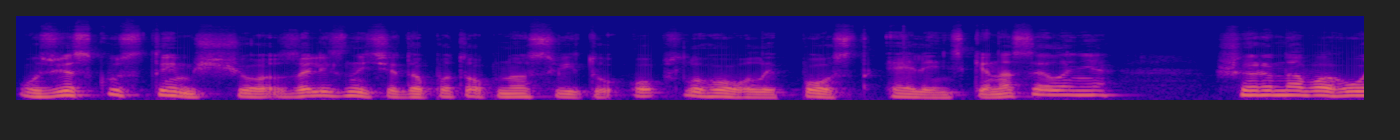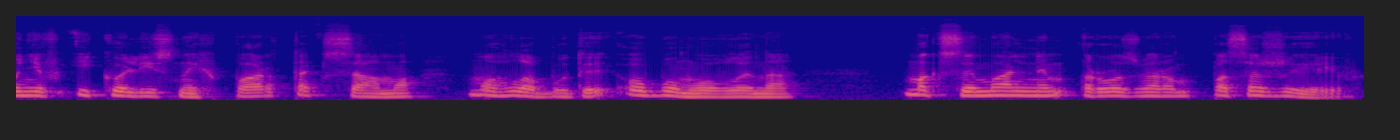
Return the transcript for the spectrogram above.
У зв'язку з тим, що залізниці до потопного світу обслуговували постелінське населення, ширина вагонів і колісних пар так само могла бути обумовлена максимальним розміром пасажирів,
